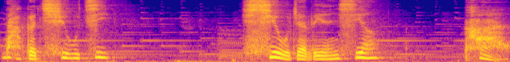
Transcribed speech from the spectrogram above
那个秋季，嗅着莲香，看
